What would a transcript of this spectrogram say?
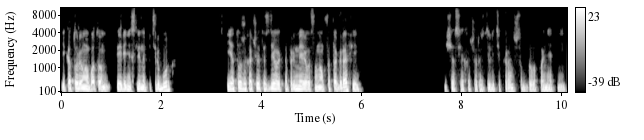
и которую мы потом перенесли на Петербург. Я тоже хочу это сделать на примере в основном фотографий. И сейчас я хочу разделить экран, чтобы было понятнее.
